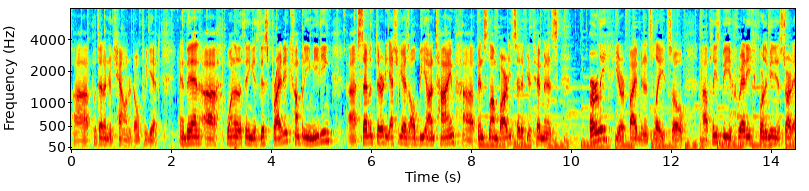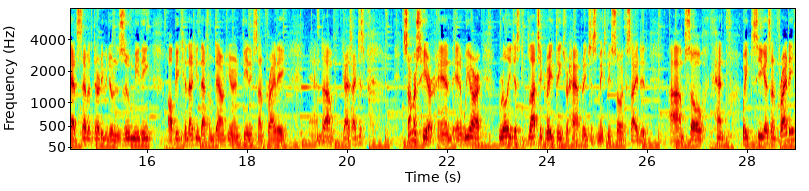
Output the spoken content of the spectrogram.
Uh, put that on your calendar, don't forget. And then uh, one other thing is this Friday, company meeting, uh, 7.30, ask you guys all be on time. Uh, Vince Lombardi said if you're 10 minutes early, you're five minutes late. So uh, please be ready for the meeting to start at 7.30. We're doing a Zoom meeting. I'll be conducting that from down here in Phoenix on Friday. And um, guys, I just, summer's here and, and we are really just, lots of great things are happening. It just makes me so excited. Um, so can't wait to see you guys on Friday.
